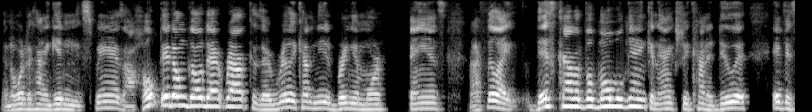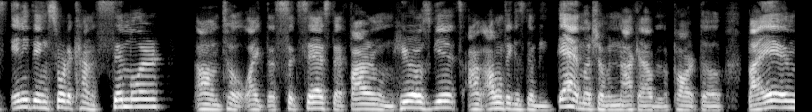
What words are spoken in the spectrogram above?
in order to kind of get an experience. I hope they don't go that route because they really kind of need to bring in more fans. And I feel like this kind of a mobile game can actually kind of do it. If it's anything sort of kind of similar um to like the success that Fire Emblem Heroes gets, I, I don't think it's gonna be that much of a knockout of the park though. But I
